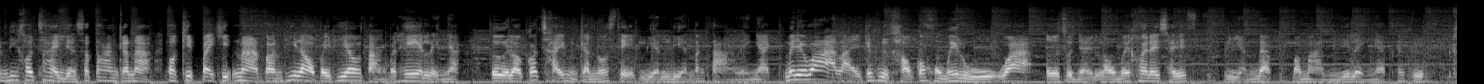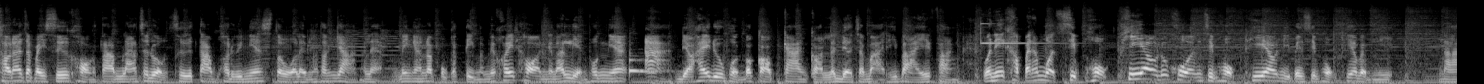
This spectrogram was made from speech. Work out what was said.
นที่เขาจ่ายเหรียญสตางค์กันอะ พอคิดไปคิดมาตอนที่เราไปเที่ยวต่างประเทศอะไรเงี้ย เออเราก็ใช้เหมือนกันโนตเศษเหรียญเหรียญต่างๆอะไรเงี้ย ไม่ได้ว่าอะไรก็คือเขาก็คงไม่รู้ว่า เออส่วนใหญ่เราไม่ค่อยได้ใช้ เหรียญแบบประมาณนี้อะไรเงี้ยก็คือเขาน่าจะไปซื้อของตามร้านสะดวกซื้อตาม convenience store อะไรมาทั้งอย่างนั่นแหละ ไม่งั้นเราปกติมันไม่ค่อยทอนกันนะเหรียญพวกเนี้ยอะเดี๋ยวให้ดูผลประกอบการก่อนแล้วเดี๋ยวจะมาอธิบายให้ฟัง วันนี้ขับไปทั้งหมด 16 เที่ยวทุกคน 16 เที่ยวนี่เป็น 16 เที่ยวแบบนี้นะ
